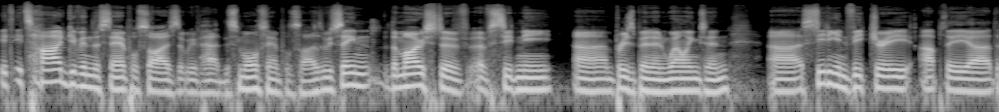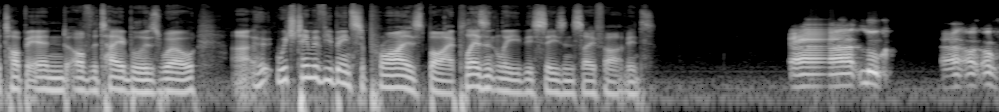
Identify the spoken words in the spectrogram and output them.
it, it's hard given the sample size that we've had, the small sample size. We've seen the most of, of Sydney, uh, Brisbane, and Wellington. Uh, City and Victory up the uh, the top end of the table as well. Uh, which team have you been surprised by pleasantly this season so far, Vince? Uh, look, uh, oh,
